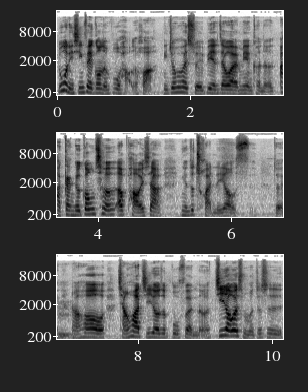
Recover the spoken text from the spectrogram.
如果你心肺功能不好的话，你就会随便在外面可能啊赶个公车，啊跑一下，你可能就喘的要死。对，然后强化肌肉这部分呢，肌肉为什么就是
